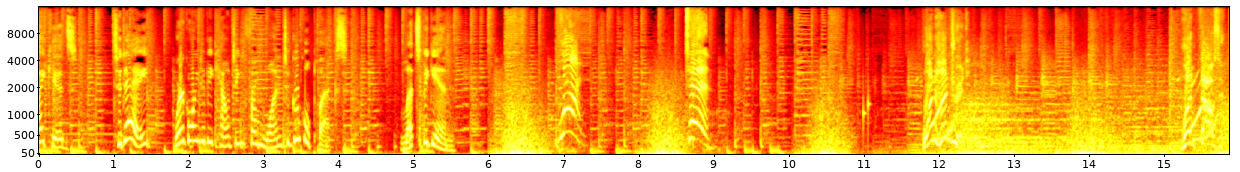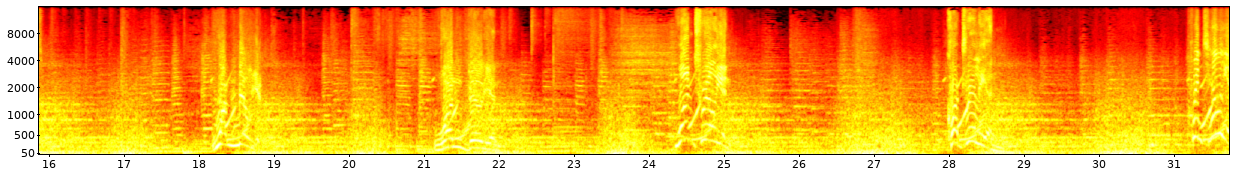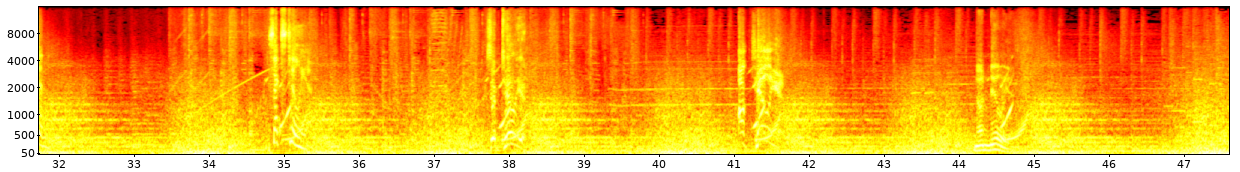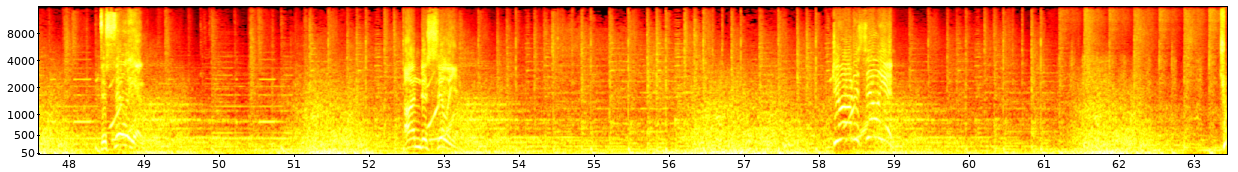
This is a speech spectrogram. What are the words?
Hi, kids. Today, we're going to be counting from 1 to Googolplex. Let's begin. One, Ten. 100! 1,000! 1 million! 1 billion! 1 trillion! Quadrillion! Quintillion, sextillion, Septillion! Octillion! Nonillion. Decillion! Undecillion!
